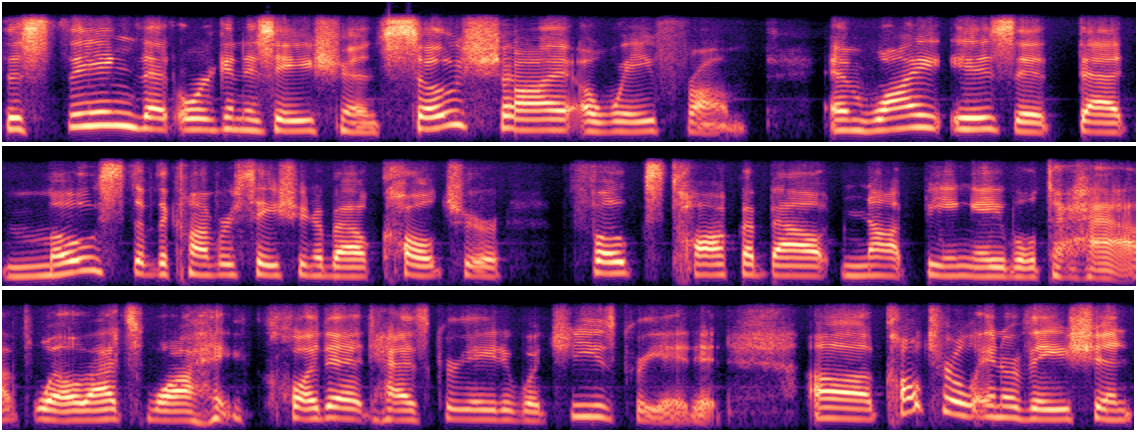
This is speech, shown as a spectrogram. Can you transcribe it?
this thing that organizations so shy away from, and why is it that most of the conversation about culture? Folks talk about not being able to have. Well, that's why Claudette has created what she's created. Uh, cultural innovation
